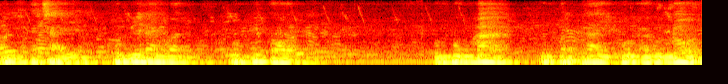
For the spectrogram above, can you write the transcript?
คุณเอกชัย คุณวิไลวัน คุณวิกร คุณบุญมาก คุณประภัยคุณอรุณโรจน์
